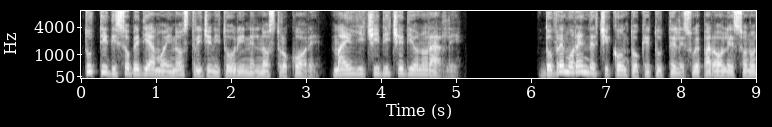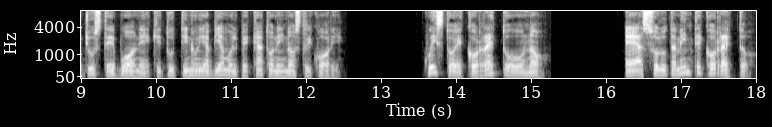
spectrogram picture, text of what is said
Tutti disobbediamo ai nostri genitori nel nostro cuore, ma Egli ci dice di onorarli. Dovremmo renderci conto che tutte le sue parole sono giuste e buone e che tutti noi abbiamo il peccato nei nostri cuori. Questo è corretto o no? È assolutamente corretto.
